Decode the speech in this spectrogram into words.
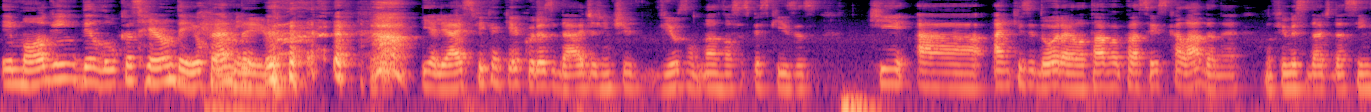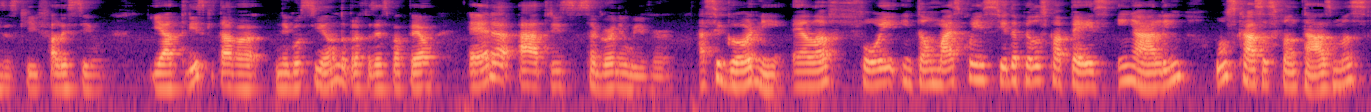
Imogen de Lucas Herondale pra Herondale. mim. e aliás, fica aqui a curiosidade, a gente viu nas nossas pesquisas que a, a Inquisidora ela tava para ser escalada, né, no filme Cidade das Cinzas que faleceu. E a atriz que estava negociando para fazer esse papel era a atriz Sigourney Weaver. A Sigourney, ela foi então mais conhecida pelos papéis em Alien, Os Caças Fantasmas,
